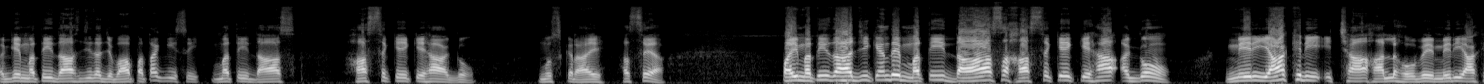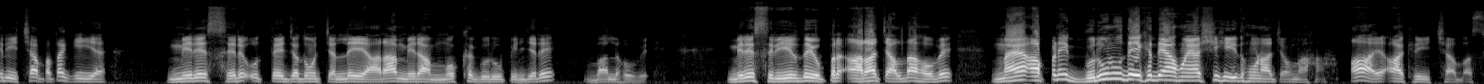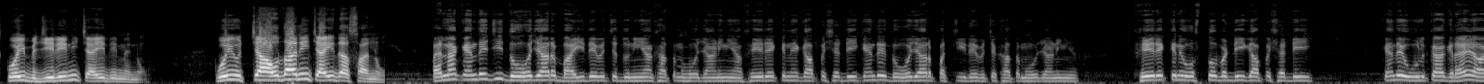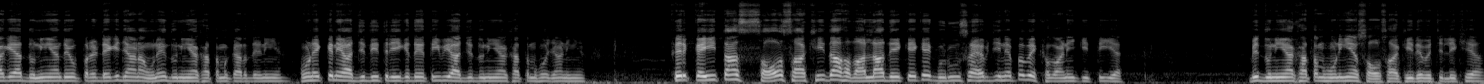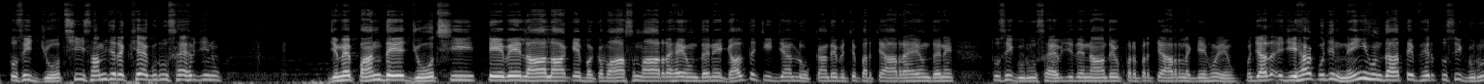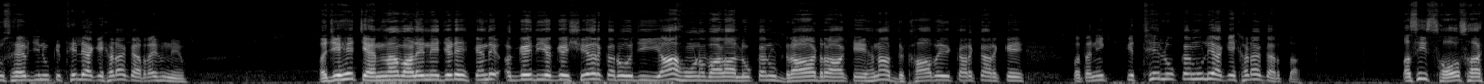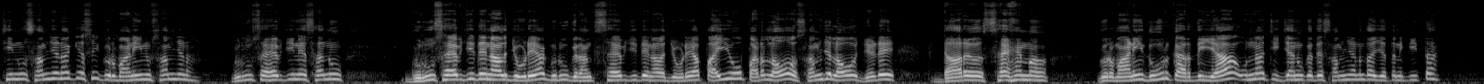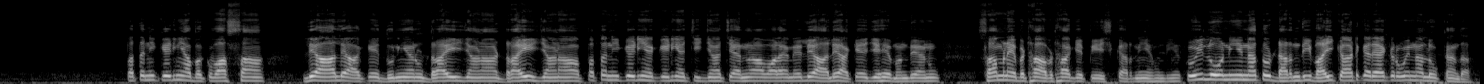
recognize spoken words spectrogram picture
ਅੱਗੇ ਮਤੀ ਦਾਸ ਜੀ ਦਾ ਜਵਾਬ ਪਤਾ ਕੀ ਸੀ? ਮਤੀ ਦਾਸ ਹੱਸ ਕੇ ਕਿਹਾ ਅੱਗੋਂ ਮੁਸਕਰਾਏ, ਹੱਸਿਆ। ਭਾਈ ਮਤੀ ਦਾਸ ਜੀ ਕਹਿੰਦੇ, ਮਤੀ ਦਾਸ ਹੱਸ ਕੇ ਕਿਹਾ ਅੱਗੋਂ, ਮੇਰੀ ਆਖਰੀ ਇੱਛਾ ਹੱਲ ਹੋਵੇ। ਮੇਰੀ ਆਖਰੀ ਇੱਛਾ ਪਤਾ ਕੀ ਹੈ? ਮੇਰੇ ਸਿਰ ਉੱਤੇ ਜਦੋਂ ਚੱਲੇ ਆਰਾ, ਮੇਰਾ ਮੁਖ ਗੁਰੂ ਪਿੰਜਰੇ ਬਲ ਹੋਵੇ। ਮੇਰੇ ਸਰੀਰ ਦੇ ਉੱਪਰ ਆਰਾ ਚੱਲਦਾ ਹੋਵੇ। ਮੈਂ ਆਪਣੇ ਗੁਰੂ ਨੂੰ ਦੇਖਦਿਆਂ ਹੋਇਆਂ ਸ਼ਹੀਦ ਹੋਣਾ ਚਾਹੁੰਦਾ ਹਾਂ। ਆਹ ਆਖਰੀ ਇੱਛਾ ਬਸ। ਕੋਈ ਵਜ਼ੀਰੀ ਨਹੀਂ ਚਾਹੀਦੀ ਮੈਨੂੰ। ਕੋਈ ਉੱਚਾ ਅਹੁਦਾ ਨਹੀਂ ਚਾਹੀਦਾ ਸਾਨੂੰ। ਪਹਿਲਾਂ ਕਹਿੰਦੇ ਜੀ 2022 ਦੇ ਵਿੱਚ ਦੁਨੀਆ ਖਤਮ ਹੋ ਜਾਣੀ ਆ, ਫਿਰ ਇੱਕ ਨੇ ਗੱਪ ਛੱਡੀ, ਕਹਿੰਦੇ 2025 ਦੇ ਵਿੱਚ ਖਤਮ ਹੋ ਜਾਣੀ ਆ। ਫਿਰ ਇੱਕ ਨੇ ਉਸ ਤੋਂ ਵੱਡੀ ਗੱਪ ਛੱਡੀ, ਕਹਿੰਦੇ ਉਲਕਾ ਗ੍ਰਹਿ ਆ ਗਿਆ, ਦੁਨੀਆ ਦੇ ਉੱਪਰ ਡਿੱਗ ਜਾਣਾ, ਉਹਨੇ ਦੁਨੀਆ ਖਤਮ ਕਰ ਦੇਣੀ ਆ। ਹੁਣ ਇੱਕ ਨੇ ਅੱਜ ਦੀ ਤਰੀਕ ਦੇਤੀ ਵੀ ਅੱਜ ਦੁਨੀਆ ਖਤਮ ਹੋ ਜਾਣੀ ਆ। ਫਿਰ ਕਈ ਤਾਂ 100 ਸਾਖੀ ਦਾ ਹਵਾਲਾ ਦੇ ਕੇ ਕਿ ਗੁਰੂ ਸਾਹਿਬ ਜੀ ਨੇ ਭਵਿੱਖਬਾਣੀ ਕੀਤੀ ਹੈ ਵੀ ਦੁਨੀਆ ਖਤਮ ਹੋਣੀ ਹੈ 100 ਸਾਖੀ ਦੇ ਵਿੱਚ ਲਿਖਿਆ। ਤੁਸੀਂ ਜੋਤਸ਼ੀ ਸਮਝ ਰੱਖਿਆ ਗੁਰੂ ਸਾਹਿਬ ਜੀ ਨੂੰ? ਜਿਵੇਂ ਪੰਨ ਦੇ ਜੋਤਸ਼ੀ ਟੇਵੇ ਲਾ ਲਾ ਕੇ ਬਕਵਾਸ ਮਾਰ ਰਹੇ ਹੁੰਦੇ ਨੇ, ਗਲਤ ਚੀਜ਼ਾਂ ਲੋਕਾਂ ਦੇ ਵਿੱਚ ਪ੍ਰਚਾਰ ਰਹੇ ਹੁੰਦੇ ਨੇ। ਤੁਸੀਂ ਗੁਰੂ ਸਾਹਿਬ ਜੀ ਦੇ ਨਾਂ ਦੇ ਉੱਪਰ ਪ੍ਰਚਾਰ ਲੱਗੇ ਹੋਏ ਹੋ। ਜਦ ਅਜਿਹਾ ਕੁਝ ਨਹੀਂ ਹੁੰਦਾ ਤੇ ਫਿਰ ਤੁਸੀਂ ਗੁਰੂ ਸਾਹਿਬ ਜੀ ਨੂੰ ਕਿੱਥੇ ਲਿਆ ਕੇ ਖੜਾ ਕਰ ਰਹੇ ਹੁੰਦੇ ਹੋ? ਅਜਿਹੇ ਚੈਨਲਾਂ ਵਾਲੇ ਨੇ ਜਿਹੜੇ ਕਹਿੰਦੇ ਅੱਗੇ ਦੀ ਅੱਗੇ ਸ਼ੇਅਰ ਕਰੋ ਜੀ, ਆਹ ਹੋਣ ਵਾਲਾ ਲੋਕਾਂ ਨੂੰ ਡਰਾ ਡਰਾ ਕੇ, ਹਨਾ, ਦਿਖਾਵੇ ਕਰ ਕਰਕੇ ਪਤਾ ਨਹੀਂ ਕਿੱਥੇ ਲੋਕਾਂ ਨੂੰ ਲਿਆ ਕੇ ਖੜਾ ਕਰਤਾ। ਅਸੀਂ ਸੌ ਸਾਖੀ ਨੂੰ ਸਮਝਣਾ ਕਿ ਅਸੀਂ ਗੁਰਬਾਣੀ ਨੂੰ ਸਮਝਣਾ? ਗੁਰੂ ਸਾਹਿਬ ਜੀ ਨੇ ਸਾਨੂੰ ਗੁਰੂ ਸਾਹਿਬ ਜੀ ਦੇ ਨਾਲ ਜੋੜਿਆ, ਗੁਰੂ ਗ੍ਰੰਥ ਸਾਹਿਬ ਜੀ ਦੇ ਨਾਲ ਜੋੜਿਆ। ਭਾਈ, ਉਹ ਪੜ ਲਓ, ਸਮਝ ਲਓ, ਜਿਹੜੇ ਡਰ, ਸਹਿਮ, ਗੁਰਬਾਣੀ ਦੂਰ ਕਰਦੀ ਆ, ਉਹਨਾਂ ਚੀਜ਼ਾਂ ਨੂੰ ਕਦੇ ਸਮਝਣ ਦਾ ਯਤਨ ਕੀਤਾ? ਪਤਾ ਨਹੀਂ ਕਿਹੜੀਆਂ ਬਕਵਾਸਾਂ ਲਿਆ ਲਿਆ ਕੇ ਦੁਨੀਆ ਨੂੰ ਡਰਾਈ ਜਾਣਾ ਡਰਾਈ ਜਾਣਾ, ਪਤਾ ਨਹੀਂ ਕਿਹੜੀਆਂ ਕਿਹੜੀਆਂ ਚੀਜ਼ਾਂ ਚੈਨਲਾਂ ਵਾਲਿਆਂ ਨੇ ਲਿਆ ਲਿਆ ਕੇ ਅਜਿਹੇ ਬੰਦਿਆਂ ਨੂੰ ਸਾਹਮਣੇ ਬਿਠਾ ਬਿਠਾ ਕੇ ਪੇਸ਼ ਕਰਨੀਆਂ ਹੁੰਦੀਆਂ। ਕੋਈ ਲੋੜ ਨਹੀਂ ਇਹਨਾਂ ਤੋਂ ਡਰਨ ਦੀ ਬਾਈਕਾਟ ਕਰਿਆ ਕਰੋ ਇਹਨਾਂ ਲੋਕਾਂ ਦਾ।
